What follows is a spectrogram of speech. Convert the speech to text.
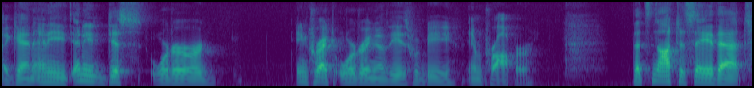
again, any, any disorder or incorrect ordering of these would be improper. That's not to say that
